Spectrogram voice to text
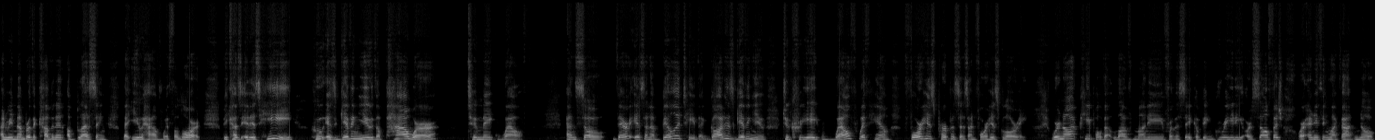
and remember the covenant of blessing that you have with the Lord because it is He who is giving you the power to make wealth. And so there is an ability that God is giving you to create wealth with Him for His purposes and for His glory. We're not people that love money for the sake of being greedy or selfish or anything like that. No,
